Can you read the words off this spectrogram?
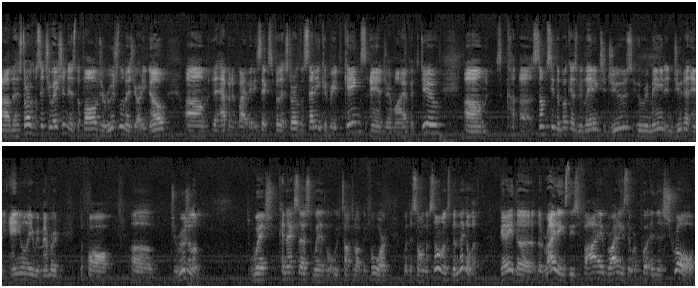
uh, the historical situation is the fall of Jerusalem, as you already know. Um, it happened in 586. For the historical setting, you could read the Kings and Jeremiah 52. Um, uh, some see the book as relating to Jews who remained in Judah and annually remembered the fall of Jerusalem which connects us with what we've talked about before with the Song of Songs, the Megilloth. Okay, the, the writings, these five writings that were put in this scroll,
